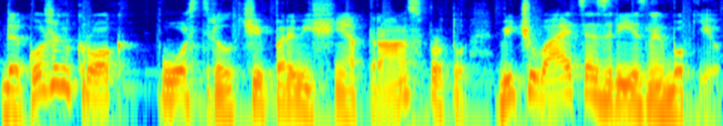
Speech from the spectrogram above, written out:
де кожен крок. Постріл чи переміщення транспорту відчувається з різних боків,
